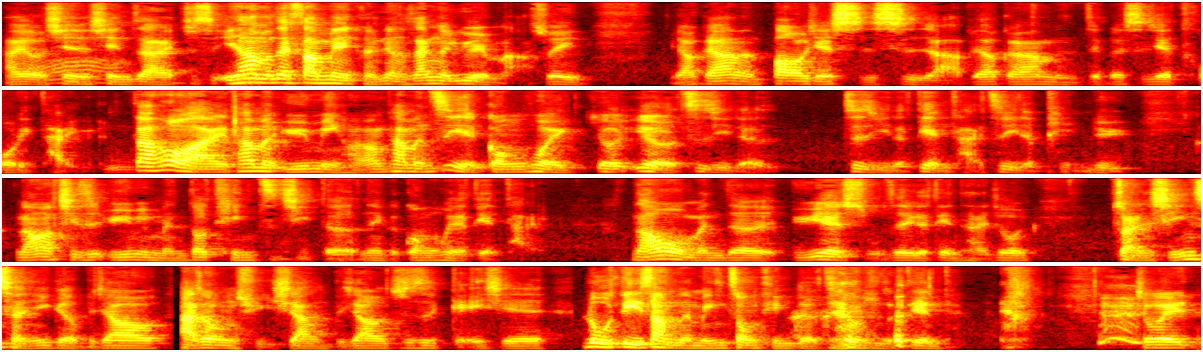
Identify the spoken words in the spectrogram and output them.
还有现现在就是因为他们在上面可能两三个月嘛，所以要跟他们报一些时事啊，不要跟他们这个世界脱离太远。但后来他们渔民好像他们自己的工会又又有自己的自己的电台、自己的频率，然后其实渔民们都听自己的那个工会的电台，然后我们的渔业署这个电台就转型成一个比较大众取向、比较就是给一些陆地上的民众听的这样子的电台，就会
